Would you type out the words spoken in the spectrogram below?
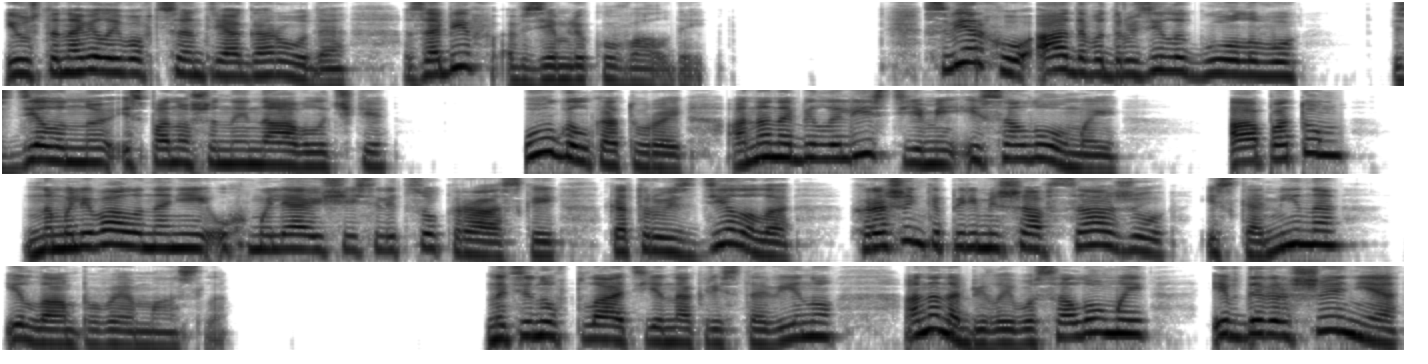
и установила его в центре огорода, забив в землю кувалдой. Сверху Ада водрузила голову, сделанную из поношенной наволочки, угол которой она набила листьями и соломой, а потом намалевала на ней ухмыляющееся лицо краской, которую сделала, хорошенько перемешав сажу из камина и ламповое масло. Натянув платье на крестовину, она набила его соломой и в довершение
